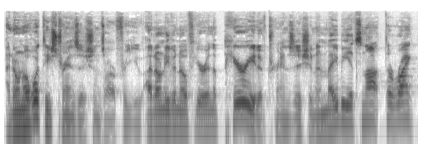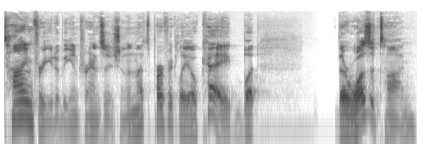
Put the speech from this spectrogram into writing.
I don't know what these transitions are for you. I don't even know if you're in a period of transition, and maybe it's not the right time for you to be in transition, and that's perfectly okay. But there was a time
